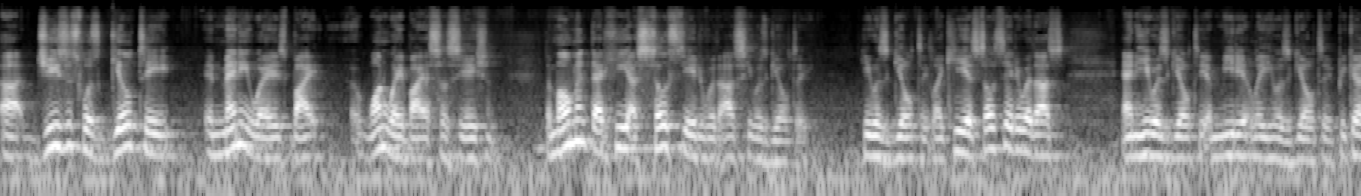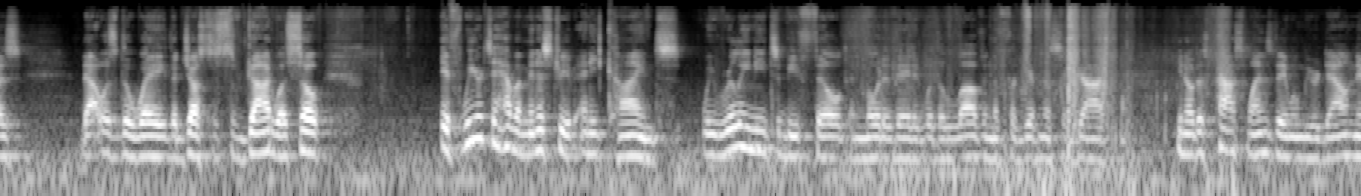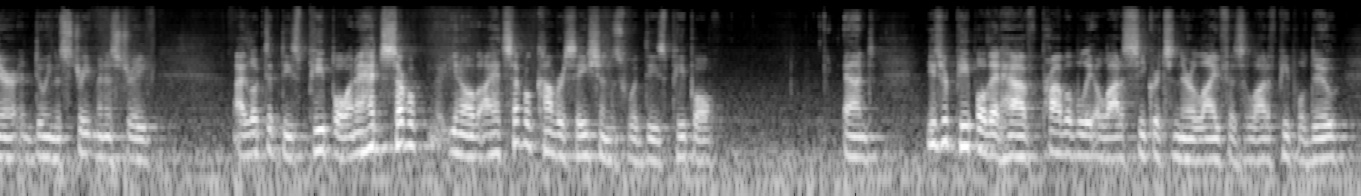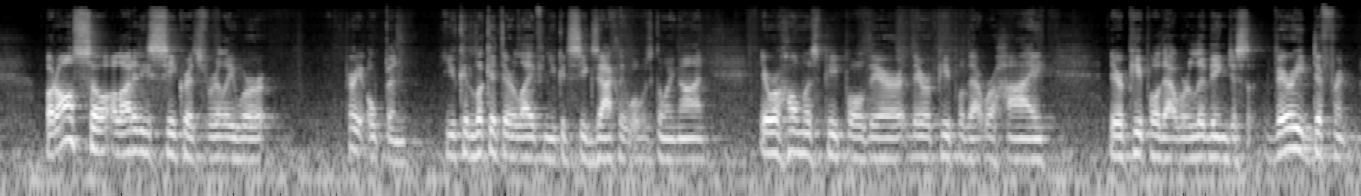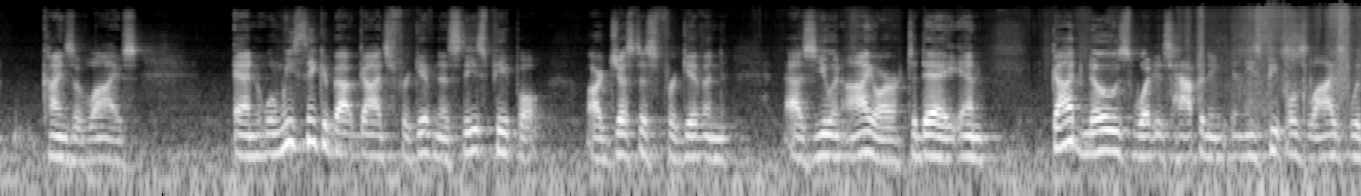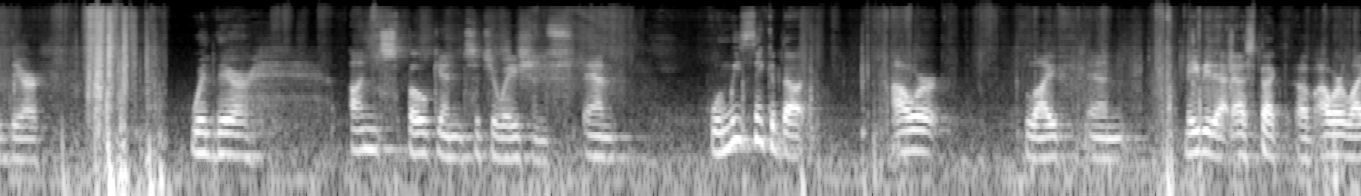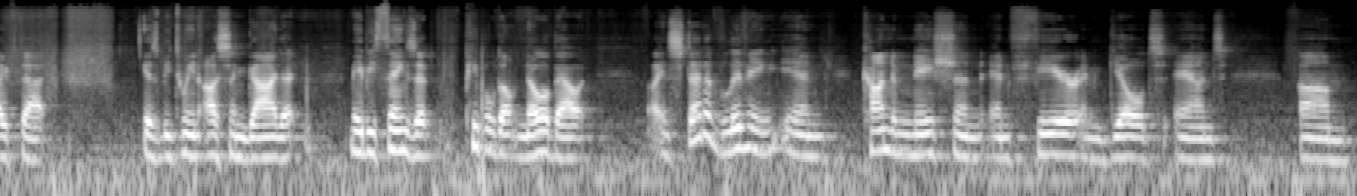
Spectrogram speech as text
Uh, Jesus was guilty in many ways by one way by association. The moment that he associated with us, he was guilty. He was guilty. Like he associated with us, and he was guilty. Immediately, he was guilty because that was the way the justice of God was. So, if we are to have a ministry of any kind, we really need to be filled and motivated with the love and the forgiveness of God. You know, this past Wednesday when we were down there and doing the street ministry, I looked at these people and I had several, you know, I had several conversations with these people. And these are people that have probably a lot of secrets in their life, as a lot of people do. But also, a lot of these secrets really were very open. You could look at their life and you could see exactly what was going on. There were homeless people there, there were people that were high, there were people that were living just very different kinds of lives. And when we think about God's forgiveness, these people are just as forgiven as you and I are today. And God knows what is happening in these people's lives with their with their unspoken situations. And when we think about our life and maybe that aspect of our life that is between us and God, that maybe things that people don't know about. Uh, instead of living in condemnation and fear and guilt and um,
